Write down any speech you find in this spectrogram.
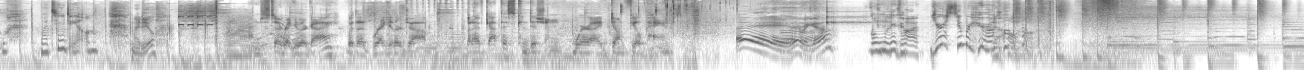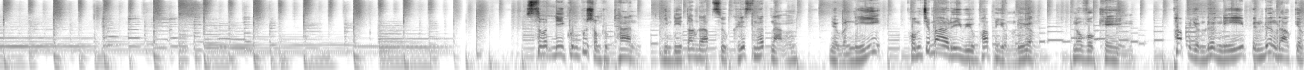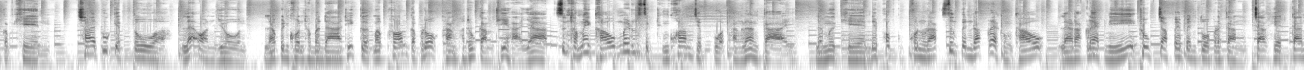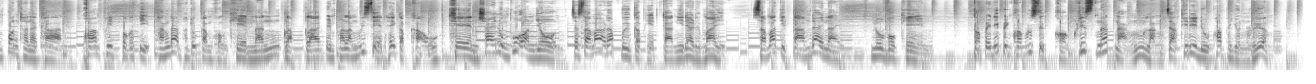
What's your deal? My deal? I'm just a regular guy with a regular job, but I've got this condition where I don't feel pain. Hey, there we go. Oh my god. You're a superhero. สวัสดีคุณผู้ชมทุกท่าน ยินดีต้อนรับสู่คริสเนิร์ดหนัง ในวันนี้ผมจะมารีวิวภาพยนตร์เรื่อง Novocaine ภาพยนตร์เรื่องนี้เป็นเรื่องราวเกี่ยวกับเคนชายผู้เก็บตัวและอ่อนโยน แล้วเป็นคนธรรมดาที่เกิดมาพร้อมกับโรคทางพันธุกรรมที่หายาก ซึ่งทำให้เขาไม่รู้สึกถึงความเจ็บปวดทางร่างกาย และเมื่อเคนได้พบกับคนรักซึ่งเป็นรักแรกของเขา และรักแรกนี้ถูกจับไปเป็นตัวประกัน จากเหตุการณ์ป้นธนาคาร ความผิดปกติทางด้านพันธุกรรมของเคนนั้น กลับกลายเป็นพลังวิเศษให้กับเขา เคนชายหนุ่มผู้อ่อนโยน จะสามารถรับมือกับเหตุการณ์นี้ได้หรือไม่ สามารถติดตามได้ใน โนโวเคนต่อไปนี้เป็นความรู้สึกของคริสนัดหนังหลังจากที่ได้ดูภาพยนตร์เรื่อง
